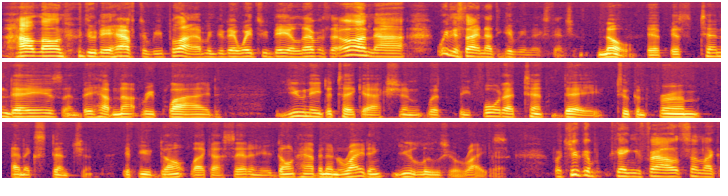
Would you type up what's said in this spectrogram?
how long do they have to reply? I mean, do they wait to day 11 and say, oh, nah, we decided not to give you an extension? No, if it's 10 days and they have not replied, you need to take action with before that 10th day to confirm an extension. If you don't, like I said, and you don't have it in writing, you lose your rights. But you can, can you file something like,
